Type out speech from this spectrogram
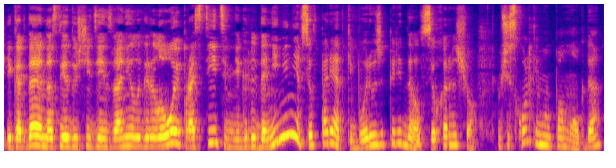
И когда я на следующий день звонила, говорила, ой, простите, мне говорили, да не-не-не, все в порядке, Боря уже передал, все хорошо. Вообще, сколько ему он помог, да?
